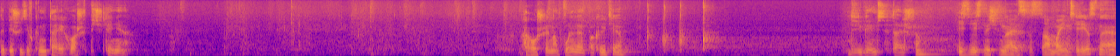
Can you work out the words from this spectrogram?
Напишите в комментариях ваши впечатления. Хорошее напольное покрытие. Двигаемся дальше. И здесь начинается самое интересное.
